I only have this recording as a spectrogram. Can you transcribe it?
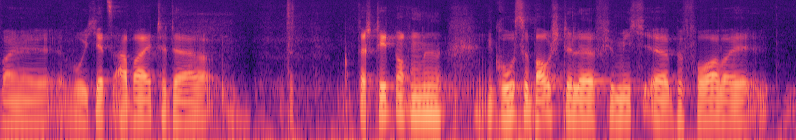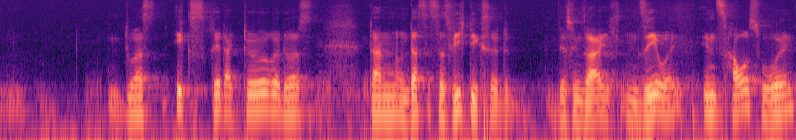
weil, wo ich jetzt arbeite, da, da steht noch eine, eine große Baustelle für mich äh, bevor, weil du hast x Redakteure, du hast dann, und das ist das Wichtigste, deswegen sage ich, ein SEO ins Haus holen,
